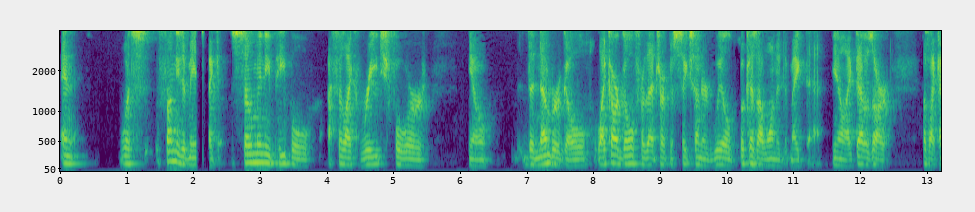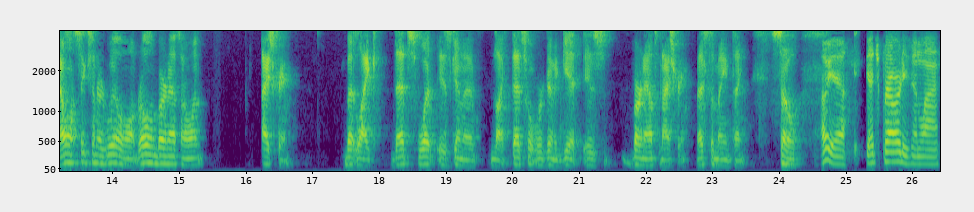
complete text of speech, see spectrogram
And what's funny to me is like so many people I feel like reach for, you know, the number goal, like our goal for that truck was 600 wheel because I wanted to make that. You know, like that was our. I was like, I want 600 wheel, I want rolling burnouts, I want ice cream. But like that's what is gonna like that's what we're gonna get is burnouts and ice cream. That's the main thing. So. Oh yeah, get your priorities in line.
